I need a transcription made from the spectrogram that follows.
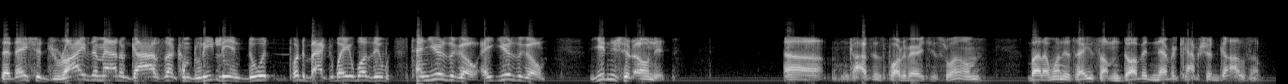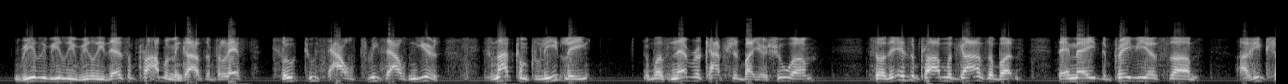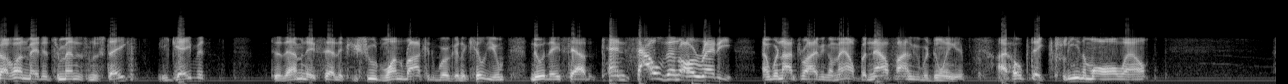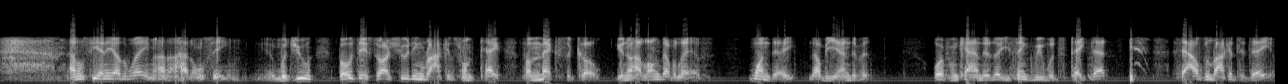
that they should drive them out of Gaza completely and do it, put it back the way it was ten years ago, eight years ago. Yidden should own it. Uh, Gaza is part of Eretz Yisrael, but I want to tell you something. David never captured Gaza. Really, really, really, there's a problem in Gaza for the last two, 2,000, 3,000 years. It's not completely, it was never captured by Yeshua. So there is a problem with Gaza, but they made the previous, um, Arik Sharon made a tremendous mistake. He gave it to them, and they said, if you shoot one rocket, we're going to kill you. No, they said 10,000 already, and we're not driving them out. But now finally we're doing it. I hope they clean them all out. I don't see any other way. I don't see. Would you suppose they start shooting rockets from te- from Mexico? You know how long that would last? One day, that'll be the end of it. Or from Canada, you think we would take that thousand rockets a day?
